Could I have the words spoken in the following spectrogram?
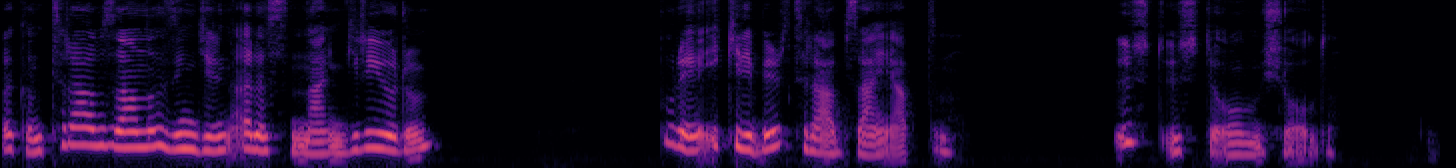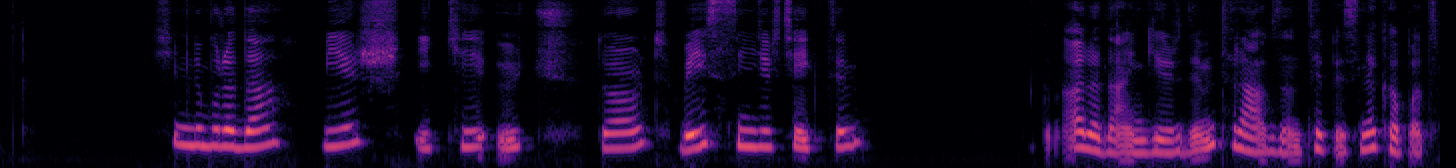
Bakın trabzanlı zincirin arasından giriyorum. Buraya ikili bir trabzan yaptım. Üst üste olmuş oldu. Şimdi burada 1, 2, 3, 4, 5 zincir çektim. Bakın aradan girdim. Trabzanın tepesine kapadım.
